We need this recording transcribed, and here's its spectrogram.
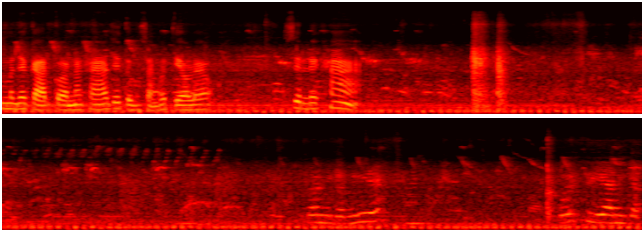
มบรรยากาศก่อนนะคะเจ๊ตุ่มสั่งก๋วยเตี๋ยวแล้ว เส้นเล็กห้ากับนี้เนี่ยโอ้ยเซียนกับ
